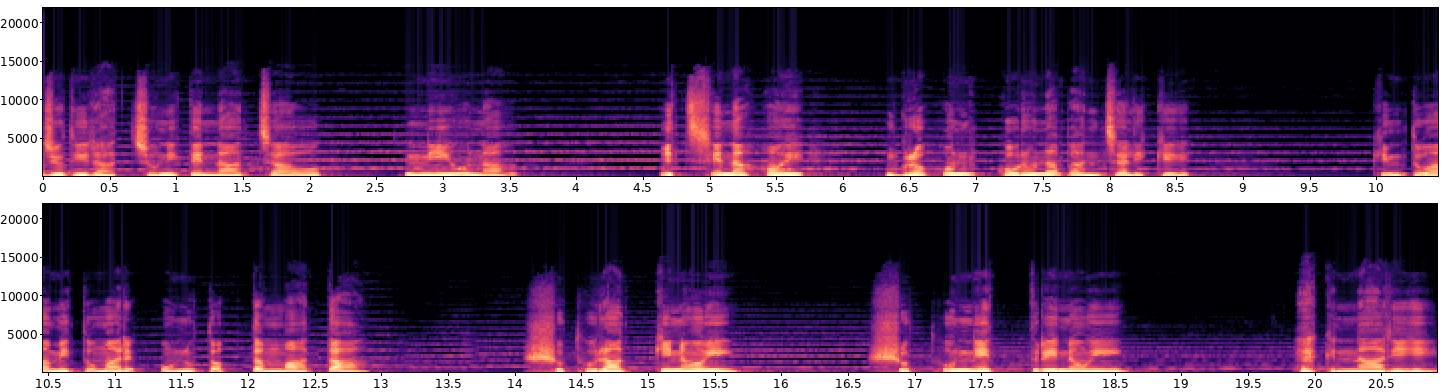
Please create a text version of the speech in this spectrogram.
যদি রাজ্য নিতে না চাও নিও না ইচ্ছে না হয় গ্রহণ করো না পাঞ্চালীকে। কিন্তু আমি তোমার অনুতপ্তা মাতা শুধু রাজ্ঞী নই শুধু নেত্রী নই, এক নারী।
